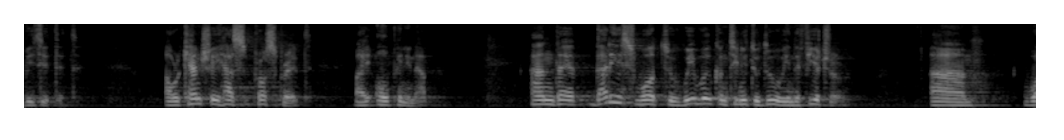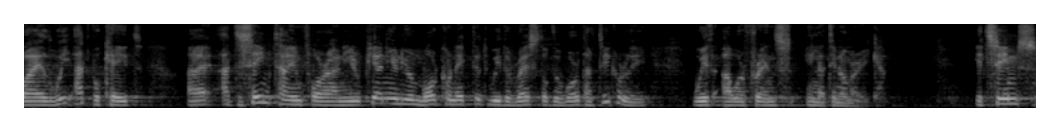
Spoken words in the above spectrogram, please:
visited. Our country has prospered by opening up. And uh, that is what we will continue to do in the future, um, while we advocate uh, at the same time for an European Union more connected with the rest of the world, particularly with our friends in Latin America. It seems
